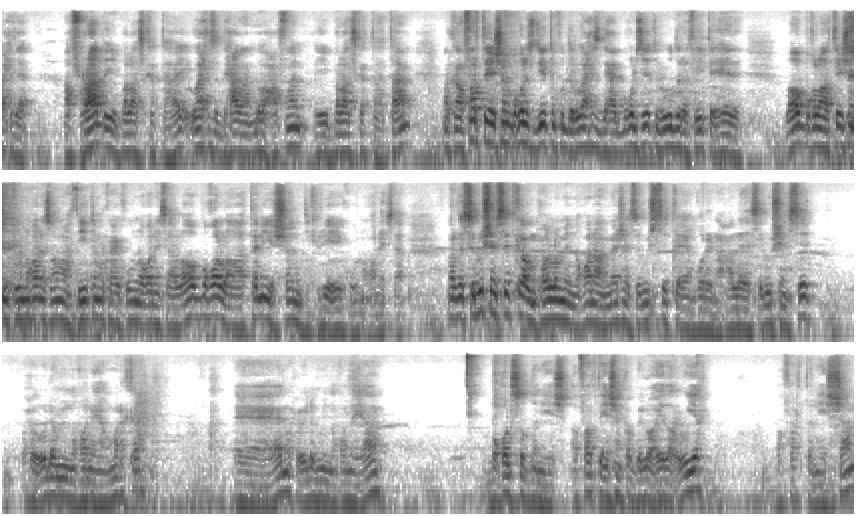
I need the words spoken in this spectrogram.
waaxda afraad ay balaas ka tahay. Waaxda saddexaad aan dhaho cafwan ay balaas ka tahtaan marka afartan iyo shan boqol sideetan ku dar waaxda saddexaad boqol sideetan lagu dara theta aheeda laba boqol labaatan iyo maha theta marka waxay laba boqol labaatan iyo shan degree ayay kuu noqonaysaa. Marka solution setka muxuu la mid noqonaa? Noqonayaa marka wuxuu noqonayaa boqol soddon iyo afartan ka bilo ayada u yar afartan iyo shan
